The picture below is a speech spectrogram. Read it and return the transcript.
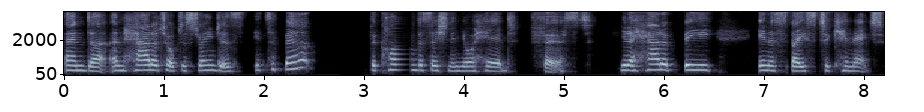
and uh, and how to talk to strangers. It's about the conversation in your head first. You know how to be in a space to connect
